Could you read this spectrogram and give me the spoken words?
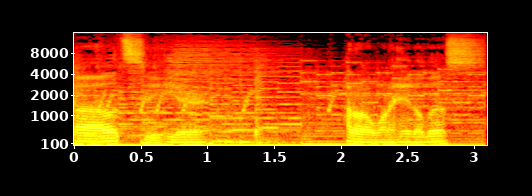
Uh, let's see here. How do I want to handle this?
